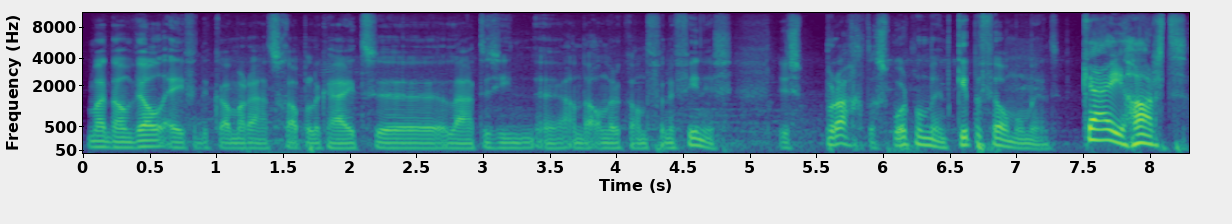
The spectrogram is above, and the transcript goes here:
Maar dan wel even de kameraadschappelijkheid laten zien aan de andere kant van de finish. Dus prachtig sportmoment, kippenvelmoment. keihard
